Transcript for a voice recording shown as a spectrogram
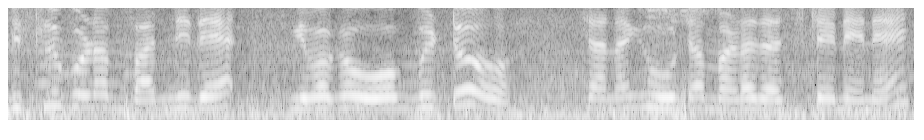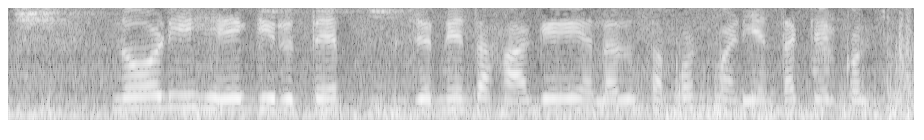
ಬಿಸಿಲು ಕೂಡ ಬಂದಿದೆ. ಇವಾಗ ಹೋಗ್ಬಿಟ್ಟು ಚೆನ್ನಾಗಿ ಊಟ ಮಾಡೋದು ಅಷ್ಟೇನೆ ನೋಡಿ ಹೇಗಿರುತ್ತೆ ಜರ್ನಿ ಅಂತ ಹಾಗೆ ಎಲ್ಲರೂ ಸಪೋರ್ಟ್ ಮಾಡಿ ಅಂತ ಕೇಳ್ಕೊಳ್ತೀನಿ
